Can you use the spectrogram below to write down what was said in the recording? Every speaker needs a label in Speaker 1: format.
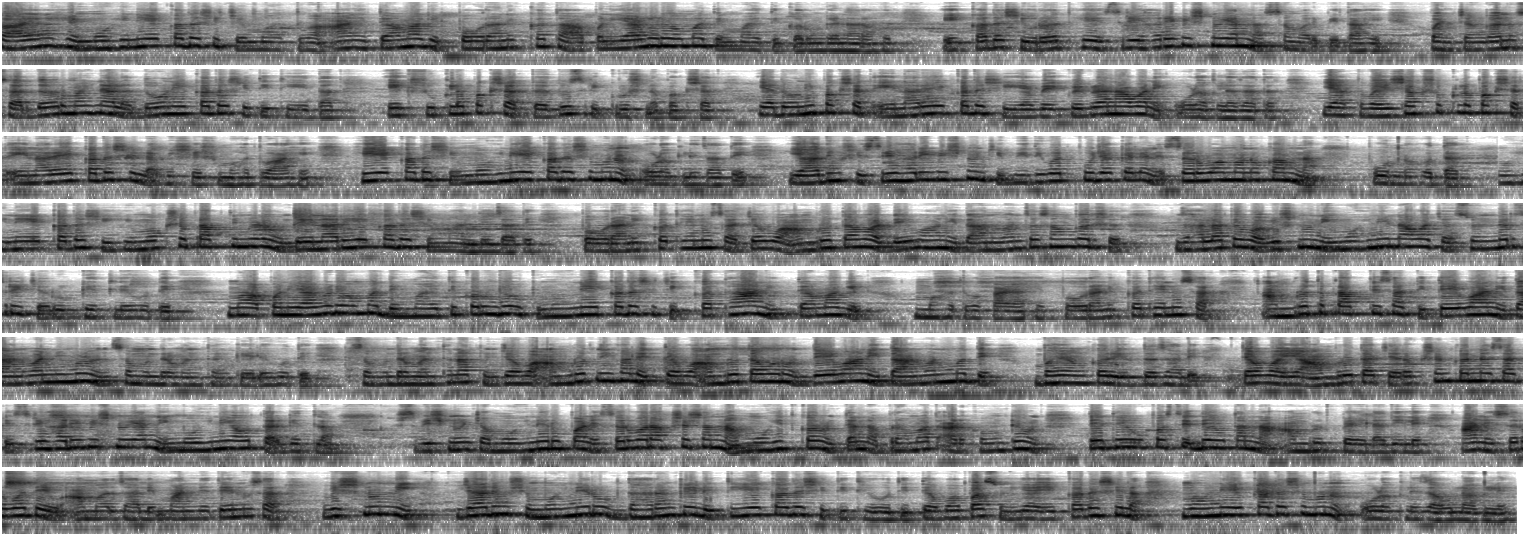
Speaker 1: काय आहे? मोहिनी एकादशीचे महत्त्व आणि त्यामागील पौराणिक कथा आपण या व्हिडिओमध्ये माहिती करून घेणार आहोत. एकादशी व्रत हे श्री हरिविष्णू यांना समर्पित आहे. पंचांगानुसार दर महिन्याला दोन एकादशी तिथी येतात. एक शुक्ल पक्षात तर दुसरी कृष्ण पक्षात. या दोन्ही पक्षात येणाऱ्या एकादशी या वेगवेगळ्या नावाने ओळखल्या जातात. यात वैशाख शुक्ल पक्षात येणाऱ्या एकादशीला विशेष महत्त्व आहे. ही एकादशी मोहिनी एकादशी म्हणून ओळखली जाते. या दिवशी श्रीहरी विष्णूंची विधिवत पूजा केल्याने सर्व मनोकामना पूर्ण होतात. मोहिनी एकादशी ही मोक्षप्राप्ती मिळवून देणारी एकादशी मानली जाते. पौराणिक कथेनुसार जेव्हा अमृतावर देव आणि दानवांचा संघर्ष झाला तेव्हा विष्णूने मोहिनी नावाच्या सुंदर स्त्रीचे रूप घेतले होते. मग आपण या व्हिडिओमध्ये माहिती करून घेऊ की मोहिनी एकादशीची कथा आणि त्यामागील महत्त्व काय आहे. पौराणिक कथेनुसार अमृत प्राप्तीसाठी देवा आणि दानवांनी मिळून समुद्र मंथन केले होते. समुद्र मंथनातून जेव्हा अमृत निघाले तेव्हा अमृतावरून देवा आणि दानवांमध्ये भयंकर युद्ध झाले. तेव्हा या अमृताचे रक्षण करण्यासाठी श्री हरिविष्णू यांनी मोहिनी अवतार घेतला. विष्णूंच्या मोहिनी रूपाने सर्व राक्षसांना मोहित करून त्यांना भ्रमात अडकवून ठेवून तेथे उपस्थित देवतांना अमृत प्यायला दिले आणि सर्व देव अमर झाले. मान्यतेनुसार विष्णूंनी ज्या दिवशी मोहिनी रूप धारण केले ती एकादशी तिथी होती. तेव्हापासून या एकादशीला मोहिनी एकादशी म्हणून ओळखले जाऊ लागले.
